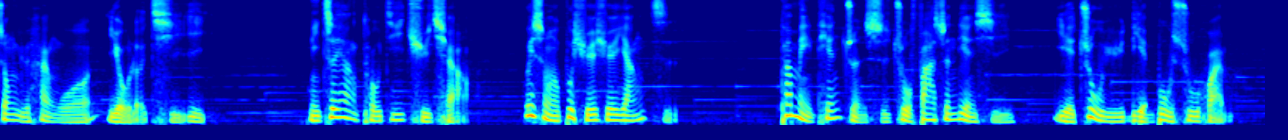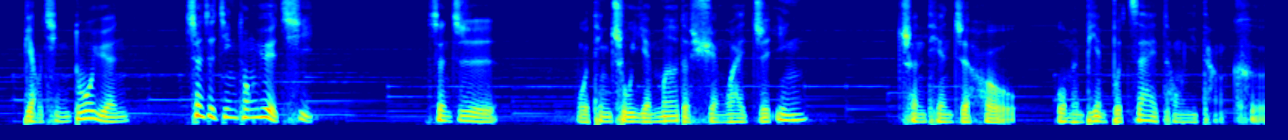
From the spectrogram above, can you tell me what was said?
终于和我有了歧义。你这样投机取巧，为什么不学学杨子？他每天准时做发声练习，也助于脸部舒缓，表情多元，甚至精通乐器。甚至我听出阎妈的弦外之音。春天之后，我们便不在同一堂课。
